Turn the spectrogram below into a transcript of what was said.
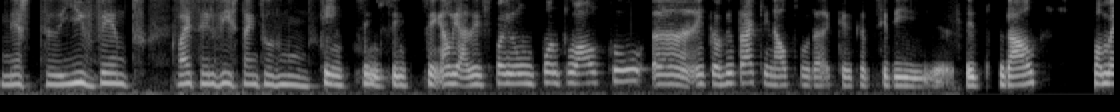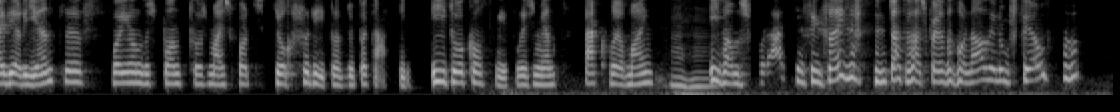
neste evento que vai ser visto em todo o mundo. Sim, sim, sim, sim. Aliás, isso foi um ponto alto uh, em que eu vim para aqui na altura que, que eu decidi sair de Portugal para o Médio Oriente foi um dos pontos mais fortes que eu referi para vir para cá, sim. E estou a conseguir, felizmente está a correr bem uhum. e vamos esperar que assim seja. Está tudo à espera do Ronaldo, eu não percebo.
